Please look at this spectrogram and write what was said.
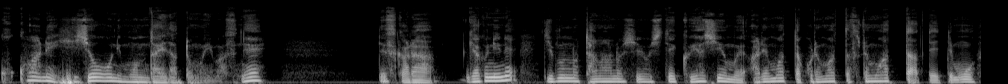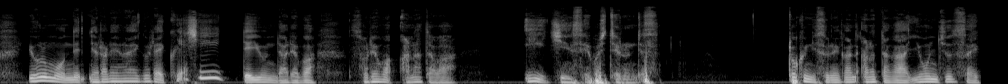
ここはね、非常に問題だと思いますね。ですから、逆にね自分の棚卸しをして悔しい思いあれもあったこれもあったそれもあったって言っても夜も寝られないぐらい悔しいって言うんであればそれはあなたはいい人生をしてるんです。特にそれが、ね、あなたが40歳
